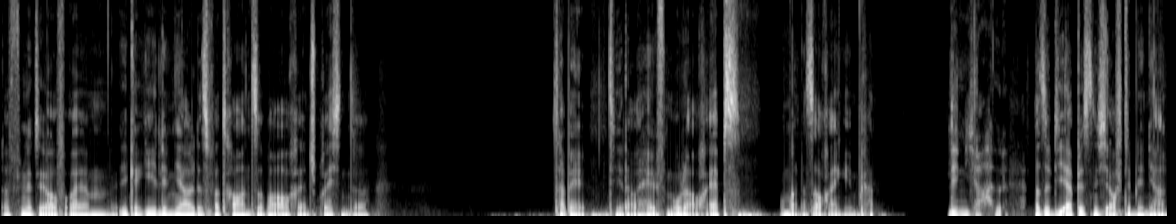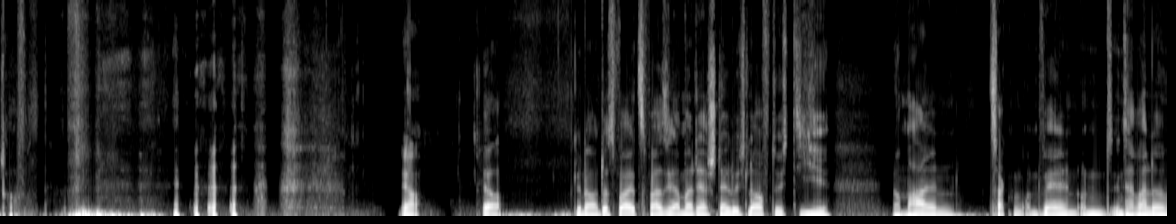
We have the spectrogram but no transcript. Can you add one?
da findet ihr auf eurem EKG-Lineal des Vertrauens aber auch entsprechende Tabellen, die dabei helfen oder auch Apps, wo man das auch eingeben kann. Lineal. Also die App ist nicht auf dem Lineal drauf. ja. Ja, genau. Das war jetzt quasi einmal der Schnelldurchlauf durch die normalen Zacken und Wellen und Intervalle,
